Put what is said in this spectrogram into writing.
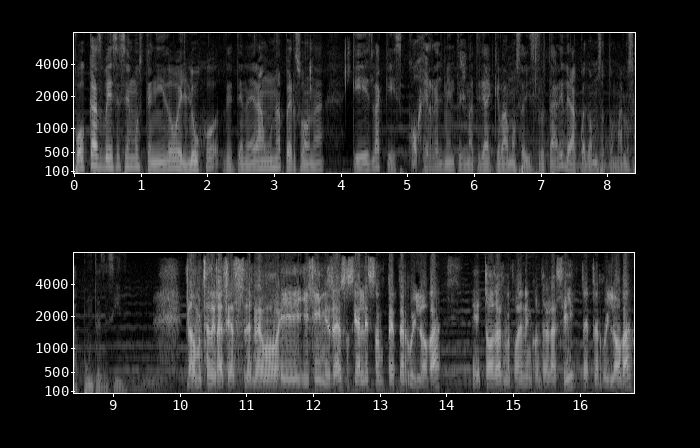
pocas veces hemos tenido el lujo de tener a una persona que es la que escoge realmente el material que vamos a disfrutar y de la cual vamos a tomar los apuntes de cine. No, muchas gracias de nuevo. Y, sí, mis redes sociales son Pepe Ruilova eh, todas me pueden encontrar así, Pepe Ruilova.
